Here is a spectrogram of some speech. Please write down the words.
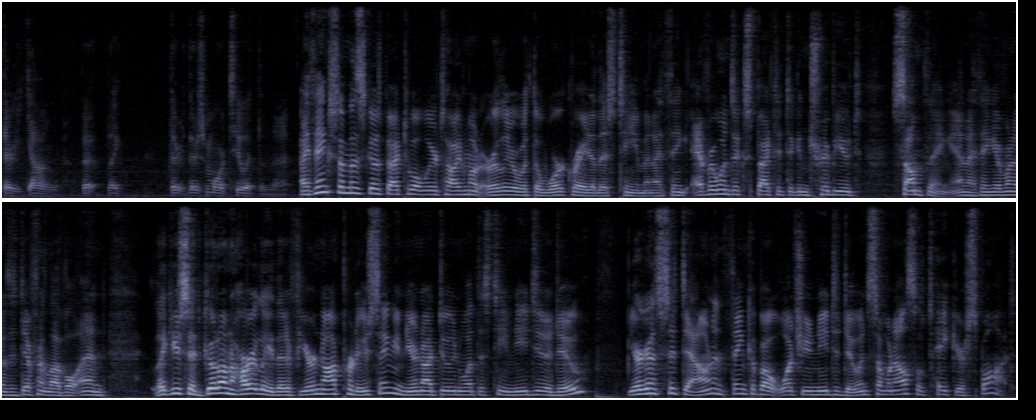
they're young. That like there, there's more to it than that I think some of this goes back to what we were talking about earlier with the work rate of this team, and I think everyone's expected to contribute something, and I think everyone has a different level. And like you said, good on Hartley that if you're not producing and you're not doing what this team needs you to do, you're going to sit down and think about what you need to do, and someone else will take your spot.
